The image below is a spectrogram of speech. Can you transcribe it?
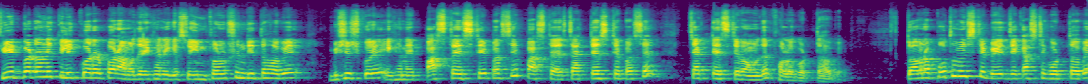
ক্রিয়েট বাটনে ক্লিক করার পর আমাদের এখানে কিছু ইনফরমেশন দিতে হবে। বিশেষ করে এখানে পাঁচটা স্টেপ আছে, পাঁচটা, চারটা স্টেপ আছে, চারটা স্টেপ আমাদের ফলো করতে হবে। তো আমরা প্রথম স্টেপে যে কাজটা করতে হবে,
